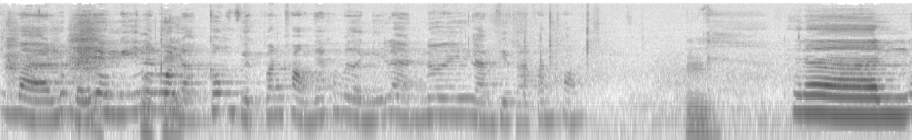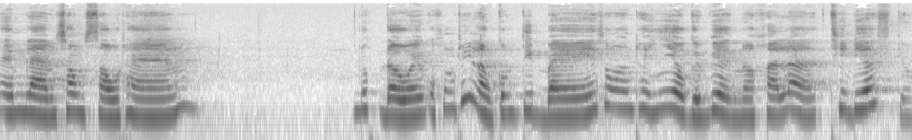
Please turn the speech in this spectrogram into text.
nhưng mà lúc đấy em nghĩ Ok. luôn là công việc văn phòng chứ không bao giờ nghĩ là nơi làm việc là văn phòng ừ. thế là em làm xong 6 tháng lúc đầu em cũng không thích làm công ty bé xong em thấy nhiều cái việc nó khá là tedious kiểu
